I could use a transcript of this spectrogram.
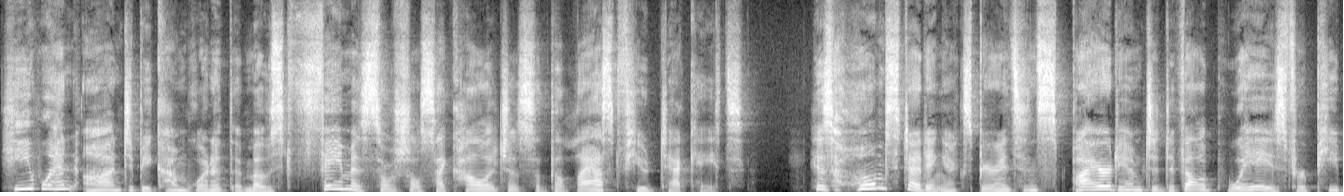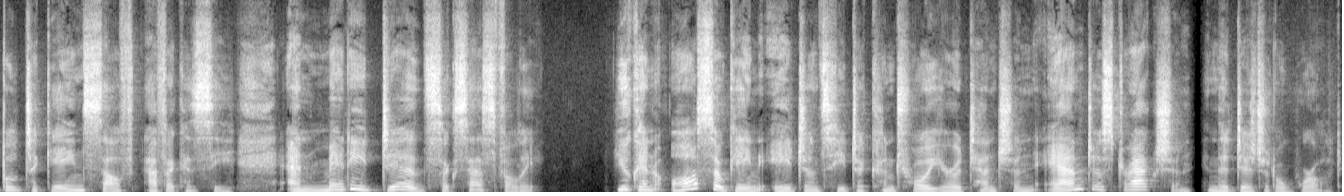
He went on to become one of the most famous social psychologists of the last few decades. His homesteading experience inspired him to develop ways for people to gain self efficacy, and many did successfully. You can also gain agency to control your attention and distraction in the digital world.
